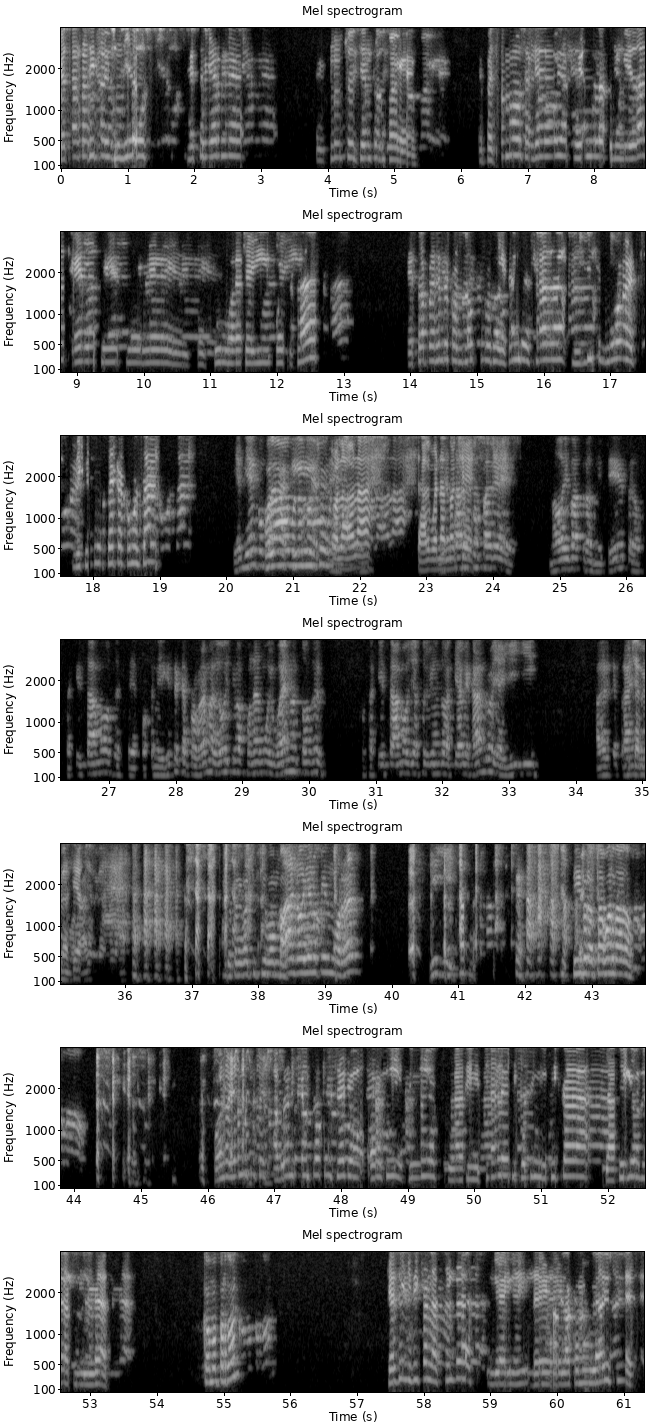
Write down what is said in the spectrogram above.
¿Qué tal, Racita? Bienvenidos este viernes, el Club 609. Empezamos el día de hoy apoyando la comunidad LGTBQHI. Está presente con nosotros Alejandro Estrada y Vicky Words. Mi querido Teca, ¿cómo estás? Bien, bien, compadre. Hola, buenas noches. Hola, hola. ¿Qué tal? Buenas noches. No iba a transmitir, pero pues aquí estamos, este, porque me dijiste que el programa de hoy se iba a poner muy bueno, entonces, pues aquí estamos, ya estoy viendo aquí a Alejandro y a Gigi. A ver qué traen. Muchas gracias. morral. Yo traigo chichi bomba. Ah, no, ya no tienes morral. Gigi. Sí, pero está guardado. Bueno, ya muchachos, hablando ya un poco en serio, ahora sí, las iniciales y qué significa las siglas de la comunidad. ¿Cómo, perdón? ¿Qué significan las siglas de la comunidad de ustedes?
